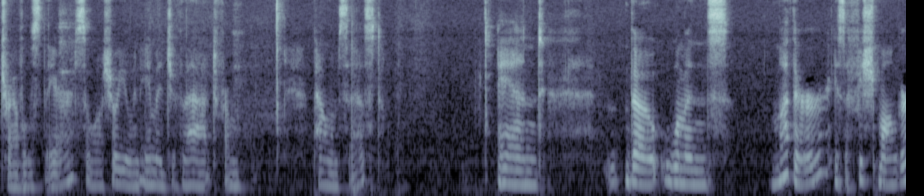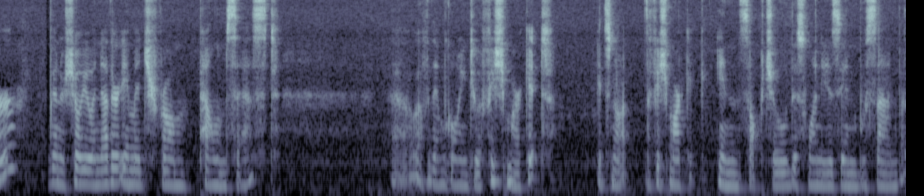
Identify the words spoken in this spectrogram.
travels there. So I'll show you an image of that from palimpsest. And the woman's mother is a fishmonger. I'm going to show you another image from palimpsest uh, of them going to a fish market. It's not the fish market in Sokcho, this one is in Busan. But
